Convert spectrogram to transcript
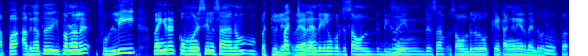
അപ്പോൾ അതിനകത്ത് ഈ പറഞ്ഞ പോലെ ഫുള്ളി ഭയങ്കര കൊമേഴ്സ്യൽ സാധനം പറ്റൂല. വേറെ എന്തെങ്കിലും കുറച്ച് സൗണ്ട് ഡിസൈൻഡ് സൗണ്ടുകളും ഒക്കെ ആയിട്ട് അങ്ങനെയായിരുന്നു എന്റെ വർക്ക്. അപ്പോൾ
